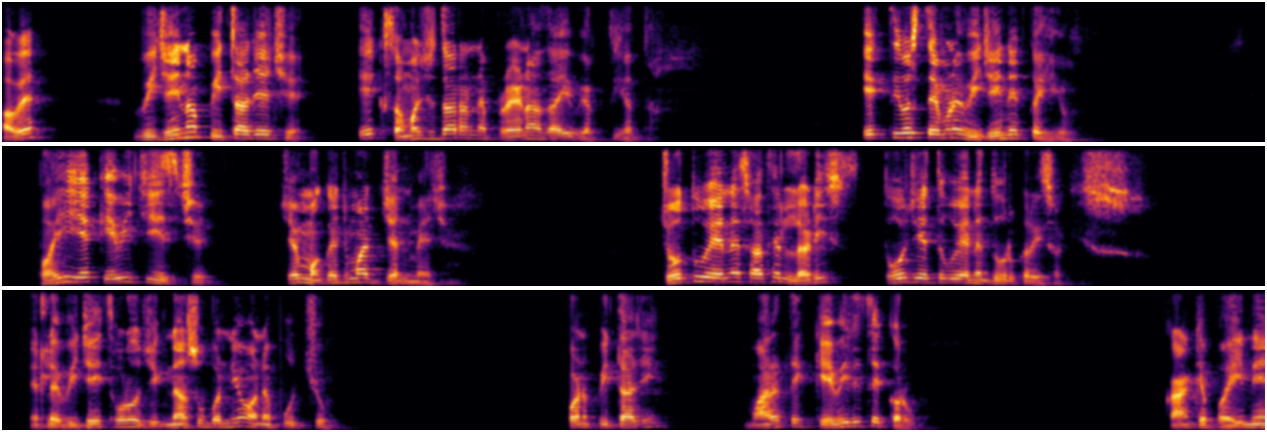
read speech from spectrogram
હવે વિજયના પિતા જે છે, એક સમજદાર અને પ્રેરણાદાયી વ્યક્તિ હતા. એક દિવસ તેમણે વિજયને કહ્યું, ભાઈ, એક એવી ચીજ છે, જે મગજમાં જ જન્મે છે. જો તું એને સાથે લડીશ, તો જ એ તું એને દૂર કરી શકીશ. એટલે વિજય થોડો જિજ્ઞાસુ બન્યો અને પૂછ્યું, પણ પિતાજી, મારે તે કેવી રીતે કરવું? કારણ કે ભયને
